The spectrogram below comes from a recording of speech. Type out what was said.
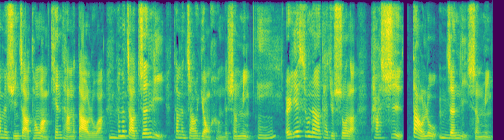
他们寻找通往天堂的道路啊。嗯，他们找真理，他们找永恒的生命。诶，而耶稣呢，他就说了，他是道路、真理、生命。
